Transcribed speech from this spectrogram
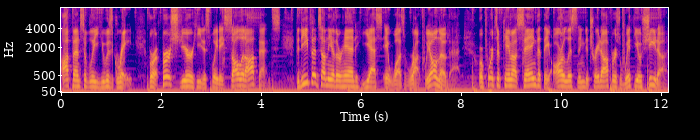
Offensively, he was great. For a first year, he displayed a solid offense. The defense, on the other hand, yes, it was rough. We all know that. Reports have came out saying that they are listening to trade offers with Yoshida.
